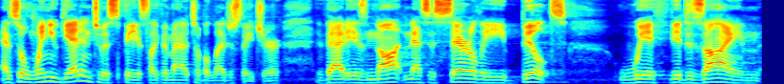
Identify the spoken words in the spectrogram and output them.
And so when you get into a space like the Manitoba legislature that is not necessarily built with the design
